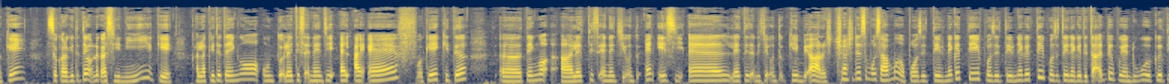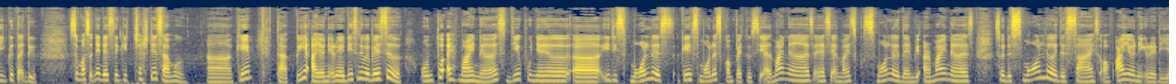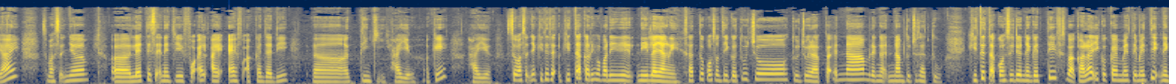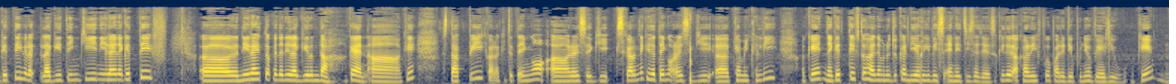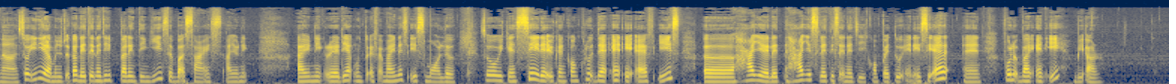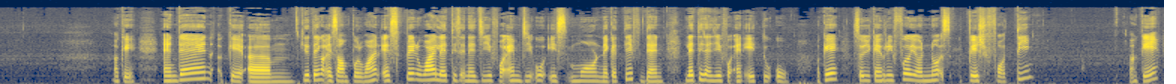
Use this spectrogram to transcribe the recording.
Okay. So kalau kita tengok dekat sini, okay, kalau kita tengok untuk lattice energy LIF, okay, kita uh, tengok uh, lattice energy untuk NaCl, lattice energy untuk KBr. Charge dia semua sama, positif, negatif, positif, negatif, positif, negatif. Tak ada pun yang dua ke tiga tak ada. So maksudnya dari segi charge dia sama. Uh, okay. Tapi ionic radius dia berbeza. Untuk F minus, dia punya uh, it is smallest, okay, smallest compared to Cl minus, and Cl minus smaller than Br minus. So the smaller the size of ionic radii, so maksudnya uh, lattice energy for LIF akan jadi uh, tinggi, higher, okay, higher. So maksudnya kita kita akan refer pada nilai yang ni 1037, 786 dengan 671. Kita tak consider negatif sebab kalau ikutkan matematik negatif lagi tinggi nilai negatif, uh, nilai itu akan jadi lagi rendah, kan? Uh, okay. Tapi kalau kita tengok uh, dari segi sekarang ni kita tengok dari segi uh, chemically, okay, negatif tu hanya menunjukkan dia release energy saja. So kita akan refer pada dia punya value, okay. Nah, so inilah menunjukkan data energy paling tinggi sebab size size ionic ionic radius untuk F minus is smaller. So we can say that we can conclude that NAF is a higher highest lattice energy compared to NaCl and followed by NaBr. Okay, and then okay, um, kita tengok example one. Explain why lattice energy for MgO is more negative than lattice energy for Na2O. Okay, so you can refer your notes page 40. Okay,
